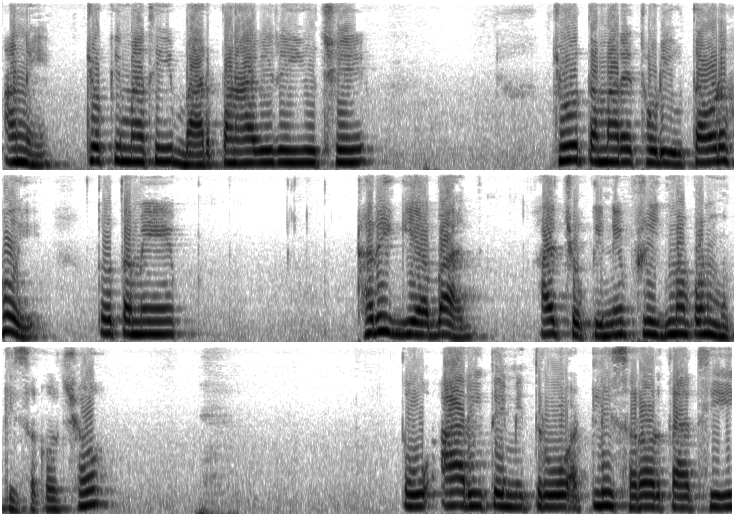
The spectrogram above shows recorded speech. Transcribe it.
અને ચોકીમાંથી બહાર પણ આવી રહ્યું છે. જો તમારે થોડી ઉતાવળ હોય, તો તમે ઠરી ગયા બાદ આ ચોકીને ફ્રીજમાં પણ મૂકી શકો છો. તો આ રીતે મિત્રો, આટલી સરળતાથી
